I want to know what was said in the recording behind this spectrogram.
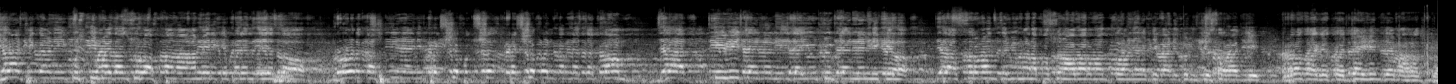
या ठिकाणी कुस्ती मैदान सुरू असताना अमेरिकेपर्यंत याचं ब्रॉडकास्टिंग आणि प्रक्षेपण प्रक्षेपण करण्याचं काम ज्या टीव्ही चॅनलनी ज्या युट्यूब चॅनलनी केलं त्या सर्वांचं मी मनापासून आभार मानतो आणि या ठिकाणी तुमची सर्वांची रजा घेतो. जय हिंद जय महाराष्ट्र.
